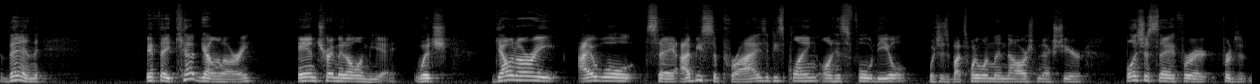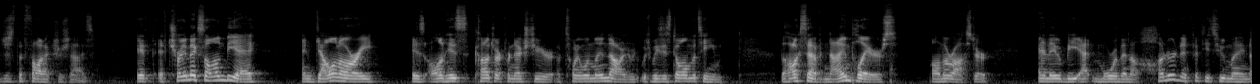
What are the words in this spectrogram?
Then, if they kept Gallinari and Trae made All NBA, which Gallinari, I will say, I'd be surprised if he's playing on his full deal, which is about $21 million for next year. But let's just say, for, for just the thought exercise, if, if Trae makes All NBA and Gallinari is on his contract for next year of $21 million, which means he's still on the team, the Hawks have nine players on the roster, and they would be at more than $152 million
